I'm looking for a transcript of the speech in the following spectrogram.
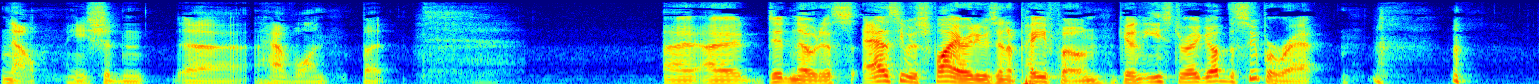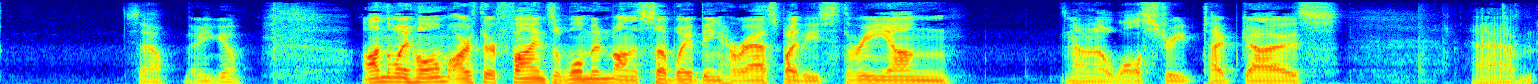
no, he shouldn't uh, have one. I, I did notice as he was fired, he was in a payphone, get an Easter egg of the Super Rat. So there you go. On the way home, Arthur finds a woman on the subway being harassed by these three young, I don't know, Wall Street type guys. Um,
